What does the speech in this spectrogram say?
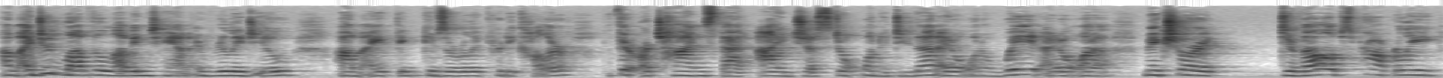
Um, I do love the Loving Tan, I really do. Um, I think gives a really pretty color, but there are times that I just don't want to do that. I don't want to wait. I don't want to make sure it develops properly.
